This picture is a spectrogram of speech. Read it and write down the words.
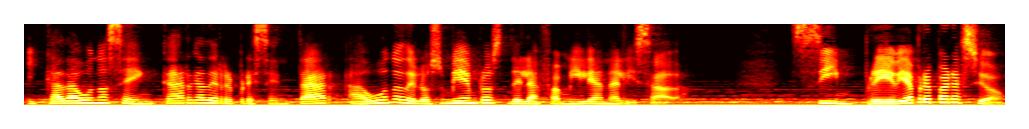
y cada uno se encarga de representar a uno de los miembros de la familia analizada. Sin previa preparación,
